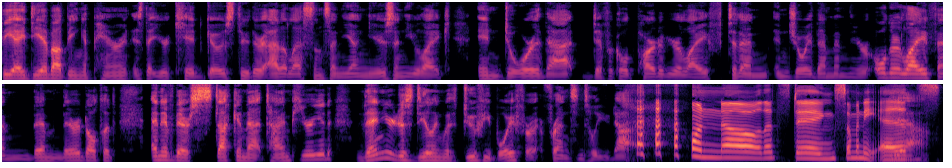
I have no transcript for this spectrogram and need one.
the idea about being a parent is that your kid goes through their adolescence and young years and you like endure that difficult part of your life to then enjoy them in your older life and them their adulthood. And if they're stuck in that time period, then you're just dealing with doofy boyfriends until you die. Oh no, that stings. So many eds.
